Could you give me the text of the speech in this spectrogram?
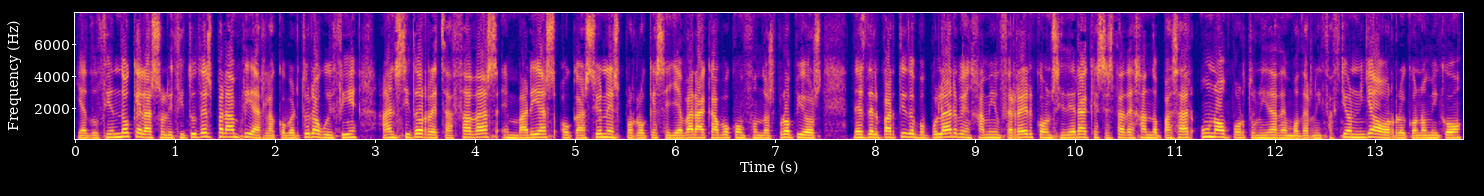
y aduciendo que las solicitudes para ampliar la cobertura wifi han sido rechazadas en varias ocasiones, por lo que se llevará a cabo con fondos propios. Desde el Partido Popular, Benjamín Ferrer considera que se está dejando pasar una oportunidad de modernización y ahorro económico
